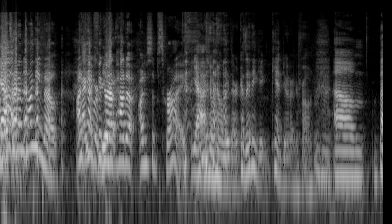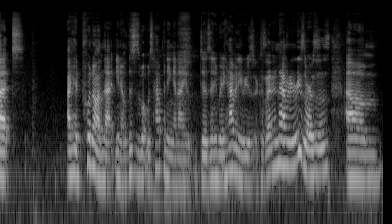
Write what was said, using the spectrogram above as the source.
That's what I'm talking about. I Have can't figure out how to unsubscribe. yeah, I don't know either because I think you can't do it on your phone. Mm-hmm. Um, but I had put on that, you know, this is what was happening, and I does anybody have any resources? Because I didn't have any resources. Um,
